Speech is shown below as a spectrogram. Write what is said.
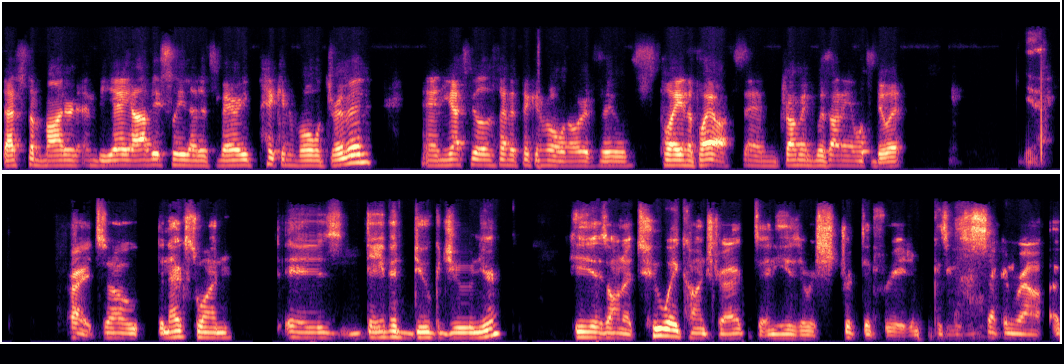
That's the modern NBA. Obviously, that it's very pick and roll driven, and you have to be able to defend a pick and roll in order to play in the playoffs. And Drummond was unable to do it. All right. So the next one is David Duke Jr. He is on a two way contract and he is a restricted free agent because he was a second round. uh,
